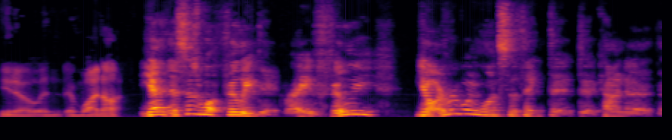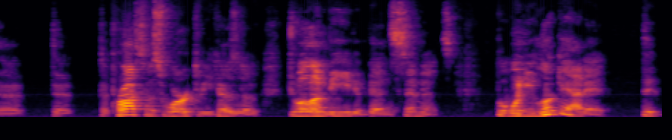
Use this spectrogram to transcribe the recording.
You know, and, and why not? Yeah, this is what Philly did, right? Philly, you know, everybody wants to think that the kind of the, the the process worked because of Joel Embiid and Ben Simmons. But when you look at it, the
